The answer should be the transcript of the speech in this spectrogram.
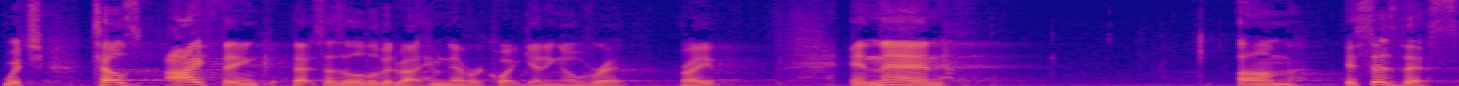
Which tells, I think, that says a little bit about him never quite getting over it, right? And then um, it says this.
